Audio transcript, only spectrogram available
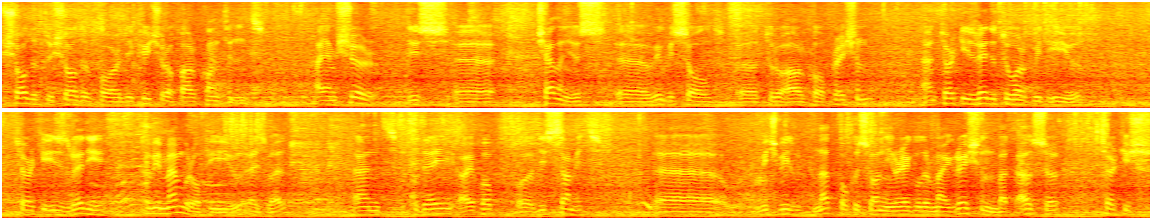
shoulder to shoulder for the future of our continent. I am sure these uh, challenges will be solved through our cooperation and Turkey is ready to work with EU. Turkey is ready to be member of EU as well. And today, I hope uh, this summit, uh, which will not focus on irregular migration, but also Turkish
